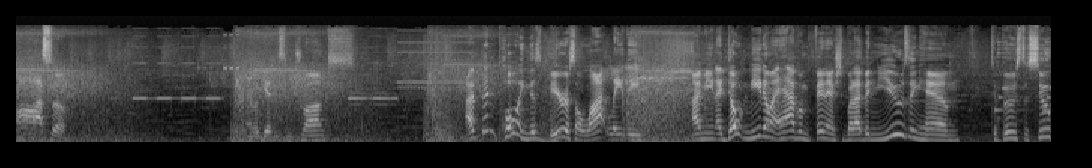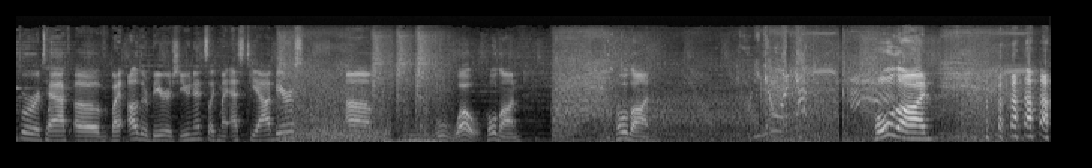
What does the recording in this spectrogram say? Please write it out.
awesome. And we're getting some trunks. I've been pulling this Beerus a lot lately. I mean, I don't need him, I have him finished, but I've been using him to boost the super attack of my other Beerus units, like my STR Beerus. Um, ooh, whoa, hold on. Hold on. Hold on.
